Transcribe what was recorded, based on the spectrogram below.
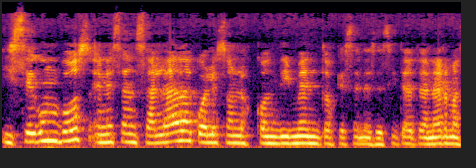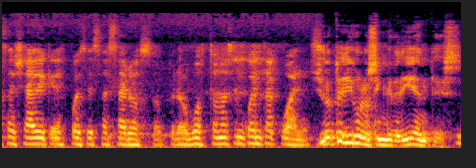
Y según vos, en esa ensalada, ¿cuáles son los condimentos que se necesita tener más allá de que después es azaroso? Pero vos tomás en cuenta cuáles. Yo te digo los ingredientes,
